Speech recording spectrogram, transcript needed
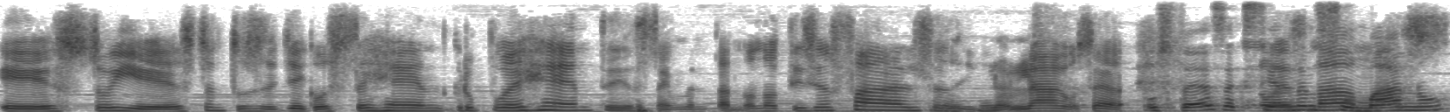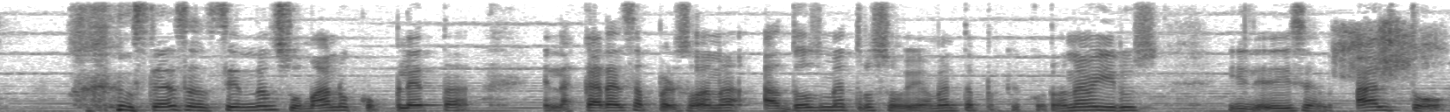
esto y esto, entonces llegó este grupo de gente y está inventando noticias falsas y bla, bla, o sea. Ustedes extienden su mano, ustedes encienden su mano completa en la cara de esa persona a dos metros, obviamente, porque coronavirus, y le dicen, alto,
